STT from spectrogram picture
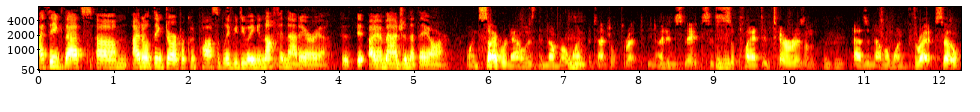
I think that's, um, I don't think DARPA could possibly be doing enough in that area. I imagine that they are when cyber now is the number one mm-hmm. potential threat to the United mm-hmm. States. It's mm-hmm. supplanted terrorism mm-hmm. as a number one threat. So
